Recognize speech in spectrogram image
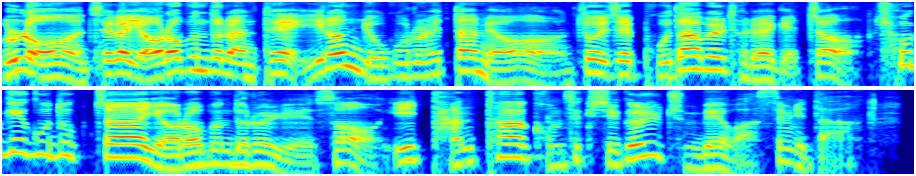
물론 제가 여러분들한테 이런 요구를 했다면 또 이제 보답을 드려야겠죠. 초기 구독자 여러분들을 위해서 이 단타 검색식을 준비해 왔습니다.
